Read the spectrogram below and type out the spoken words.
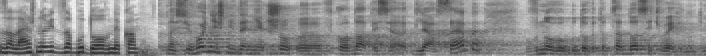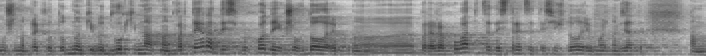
залежно від забудовника. На сьогоднішній день, якщо е, вкладатися для себе в нову будову, то це досить вигідно, тому що, наприклад, одну кім- двохкімнатна квартира десь виходить, якщо в долари е, перерахувати, це десь 30 тисяч доларів можна взяти там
